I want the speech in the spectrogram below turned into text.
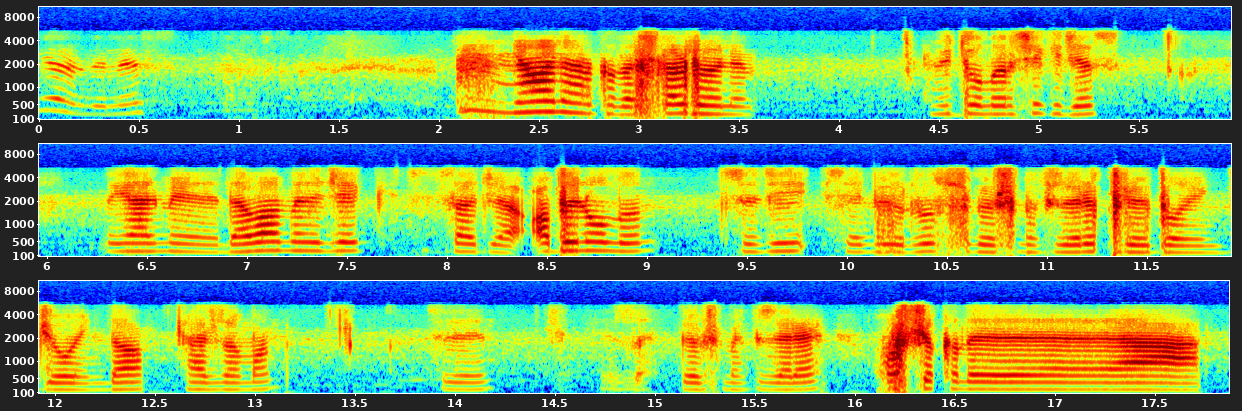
Gördünüz. yani arkadaşlar böyle videoları çekeceğiz. Gelmeye devam edecek. Siz sadece abone olun. Sizi seviyoruz. Görüşmek üzere. Pre oyuncu oyunda her zaman. Sizin. Görüşmek üzere. Hoşçakalın.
